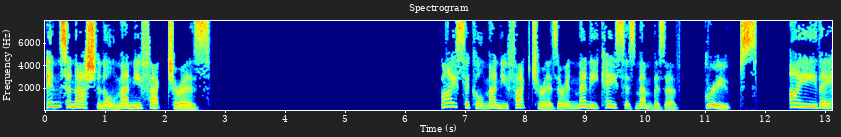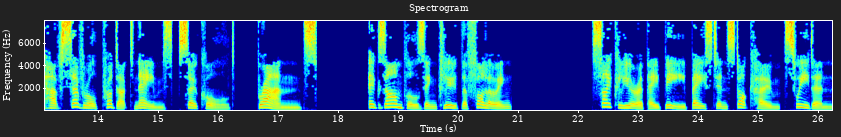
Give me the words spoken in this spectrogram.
International manufacturers Bicycle manufacturers are in many cases members of groups, i.e. they have several product names, so-called brands. Examples include the following Cycle Europe AB based in Stockholm, Sweden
